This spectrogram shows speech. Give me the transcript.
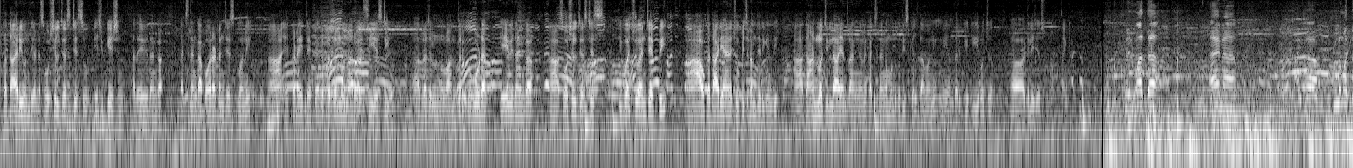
ఒక దారి ఉంది. అంటే సోషల్ జస్టిస్ ఎడ్యుకేషన్ అదేవిధంగా ఖచ్చితంగా పోరాటం చేసుకొని ఎక్కడైతే పేద ప్రజలు ఉన్నారో ఎస్సీ ఎస్టీ ప్రజలు ఉన్నారో అందరికీ కూడా ఏ విధంగా సోషల్ జస్టిస్ ఇవ్వచ్చు అని చెప్పి ఆ, ఒక దారి ఆయన చూపించడం జరిగింది. ఆ, దానిలో జిల్లా యంత్రాంగాన్ని ఖచ్చితంగా ముందుకు తీసుకెళ్తామని మీ అందరికీ ఈరోజు తెలియజేస్తున్నాం. థ్యాంక్ యూ నిర్మాత ఆయన కులమత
